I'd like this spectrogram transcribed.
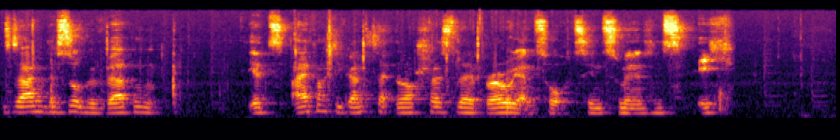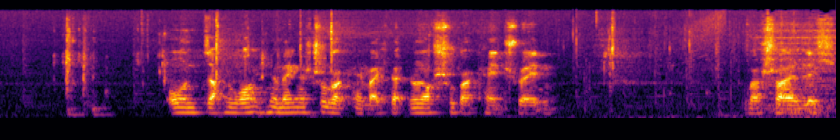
Sagen wir so, wir werden jetzt einfach die ganze Zeit nur noch scheiß Librarians hochziehen, zumindest ich. Und dafür brauche ich eine Menge Sugarcane, weil ich werde nur noch Sugarcane traden. Wahrscheinlich.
